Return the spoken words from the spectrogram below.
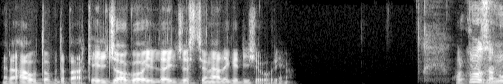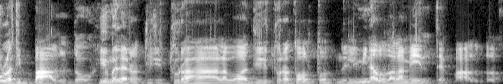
Era out of the park. È il gioco, il, il gestionale che dicevo prima. Qualcuno sa nulla di Baldo? Io me l'ero addirittura, l'avevo addirittura tolto, eliminato dalla mente Baldo.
